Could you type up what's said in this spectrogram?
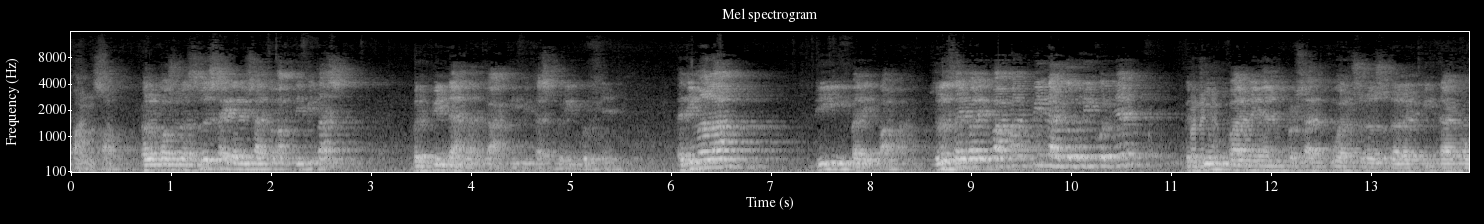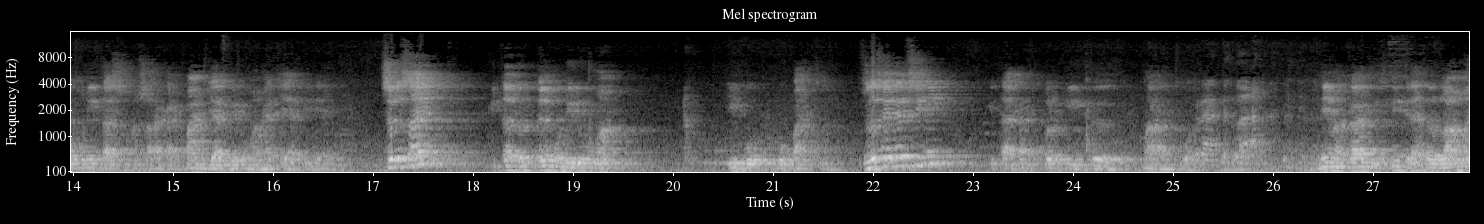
fansab. Kalau kau sudah selesai dari satu aktivitas, berpindahlah ke aktivitas berikutnya. Tadi malam di Balikpapan. Selesai Balikpapan pindah ke berikutnya, berjumpa dengan persatuan saudara-saudara kita komunitas masyarakat Banjar di rumah Haji Abidia. Selesai kita bertemu di rumah Ibu Bupati. Selesai dari sini kita akan pergi ke Maratua. Ini maka di sini tidak terlalu lama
